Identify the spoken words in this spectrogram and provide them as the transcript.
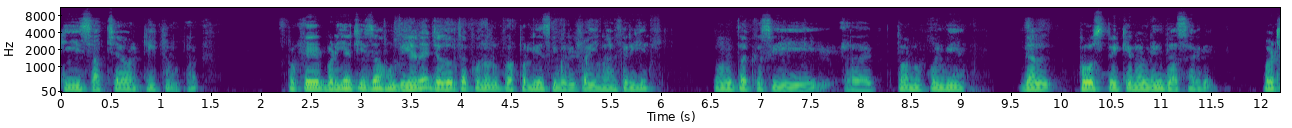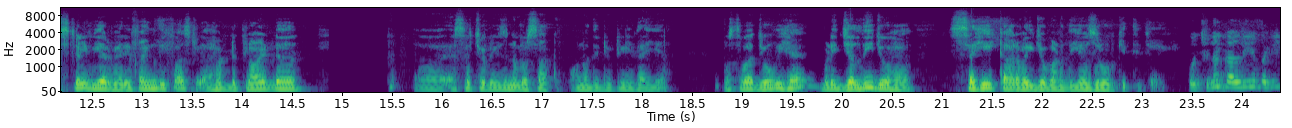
ਕੀ ਸੱਚ ਹੈ ਔਰ ਕੀ ਝੂਠ ਹੈ। ਕਿਉਂਕਿ ਬੜੀਆਂ ਚੀਜ਼ਾਂ ਹੁੰਦੀਆਂ ਨੇ, ਜਦੋਂ ਤੱਕ ਉਹਨਾਂ ਨੂੰ ਪ੍ਰੋਪਰਲੀ ਅਸੀਂ ਵੈਰੀਫਾਈ ਨਾ ਕਰੀਏ, ਉਦੋਂ ਤੱਕ ਅਸੀਂ ਤੁਹਾਨੂੰ ਕੋਈ ਵੀ ਗੱਲ ਠੋਸ ਤਰੀਕੇ ਨਾਲ ਨਹੀਂ ਦੱਸ ਸਕਦੇ। But still we are verifying the first I have deployed SHO division number 7 ਉਹਨਾਂ ਦੀ ਡਿਊਟੀ ਲਗਾਈ ਹੈ। ਉਸ ਤੋਂ ਬਾਅਦ ਜੋ ਵੀ ਹੈ ਬੜੀ ਜਲਦੀ ਜੋ ਹੈ ਸਹੀ ਕਾਰਵਾਈ ਜੋ ਬਣਦੀ ਹੈ ਉਹ ਜ਼ਰੂਰ ਕੀਤੀ ਜਾਏਗੀ। ਕੁਛ ਨਾ ਕੱਲ ਦੀਆਂ ਭਾਜੀ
